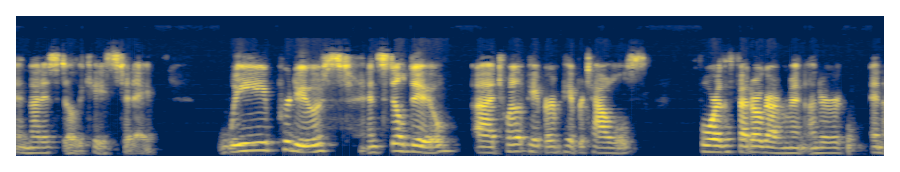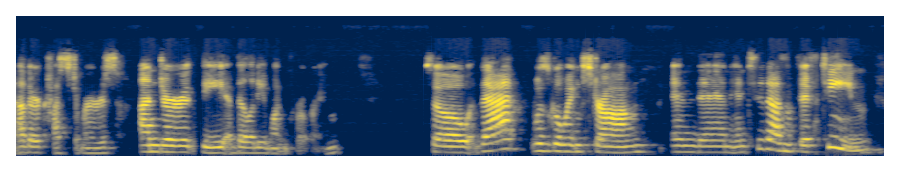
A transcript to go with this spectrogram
and that is still the case today. We produced and still do uh, toilet paper and paper towels for the federal government under and other customers under the AbilityOne program. So that was going strong. And then in 2015,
